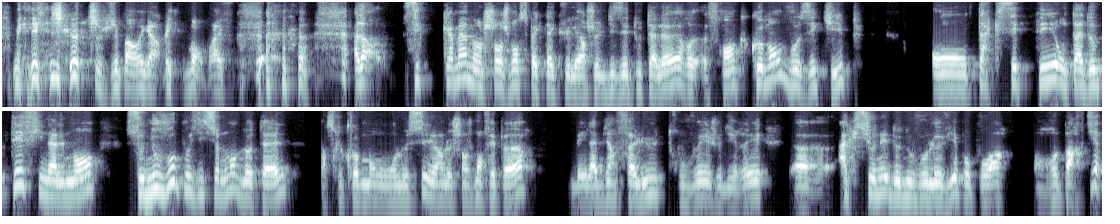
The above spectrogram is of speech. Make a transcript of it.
Mais je n'ai pas regardé. Bon, bref. Alors, c'est quand même un changement spectaculaire. Je le disais tout à l'heure, euh, Franck, comment vos équipes ont accepté, ont adopté finalement ce nouveau positionnement de l'hôtel? Parce que comme on le sait, hein, le changement fait peur, mais il a bien fallu trouver, je dirais, euh, actionner de nouveaux leviers pour pouvoir repartir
